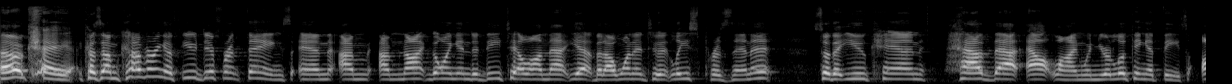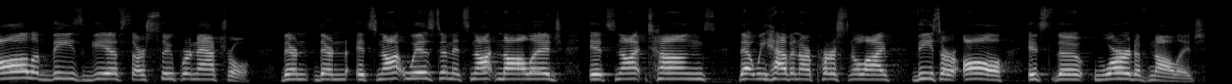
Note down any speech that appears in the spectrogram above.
Okay, because I'm covering a few different things and I'm, I'm not going into detail on that yet, but I wanted to at least present it so that you can have that outline when you're looking at these. All of these gifts are supernatural. They're, they're, it's not wisdom, it's not knowledge, it's not tongues that we have in our personal life. These are all, it's the word of knowledge.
